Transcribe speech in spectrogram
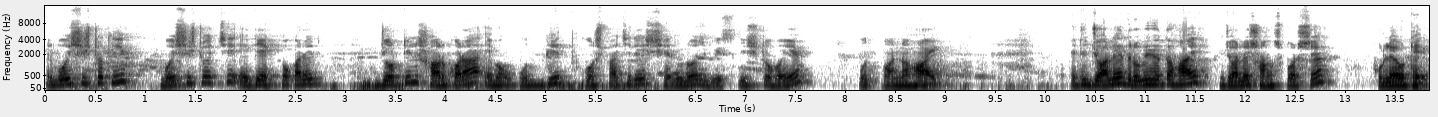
এর বৈশিষ্ট্য কি? বৈশিষ্ট্য হচ্ছে এটি এক প্রকারের জটিল শর্করা এবং উদ্ভিদ কোষপ্রাচীরের সেলুলোজ বিশ্লিষ্ট হয়ে উৎপন্ন হয়। এটি জলে দ্রবীভূত হয়, জলের সংস্পর্শে ফুলে ওঠে।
